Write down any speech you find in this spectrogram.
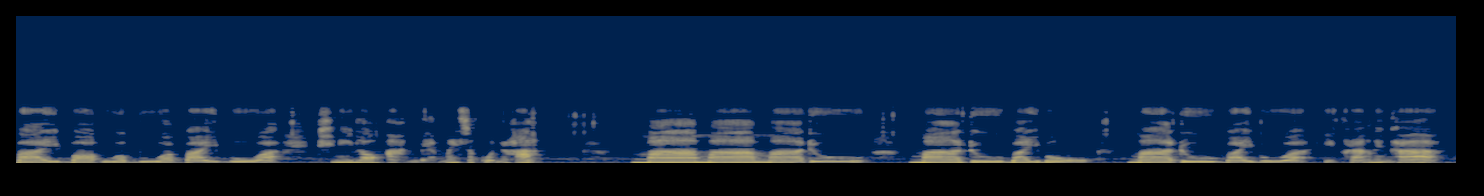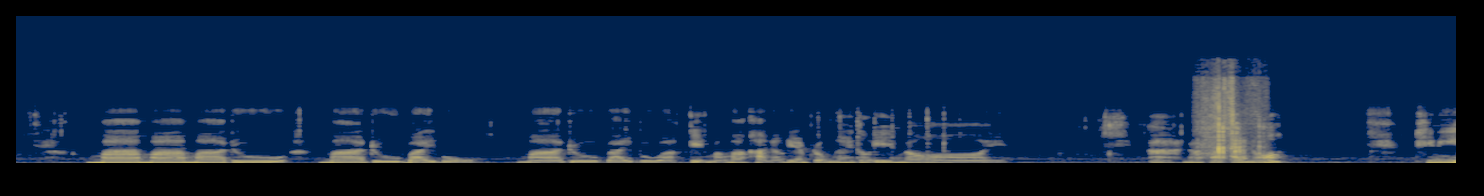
ใบ บออัวบัว ใบบัว ทีนี้ลองอ่านแบบไม่สะกดนะคะ มา มา มาดู มาดูใบโบก มาดูใบบัว อีกครั้งหนึ่งค่ะ มา มา มาดู มาดูใบโบก มาดูใบบัว เก่งมากๆค่ะนักเรียนปรบมือให้ตัวเองหน่อย อ่าหน้าต่อไปเนาะทีนี้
